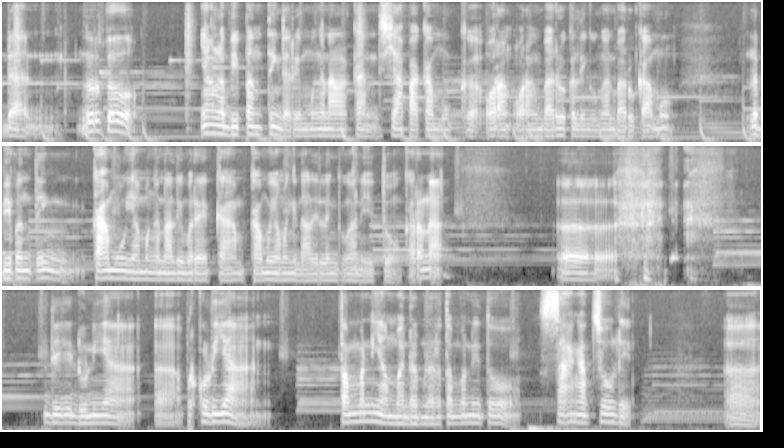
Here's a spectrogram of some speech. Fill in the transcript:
Dan menurutku yang lebih penting dari mengenalkan siapa kamu ke orang-orang baru ke lingkungan baru kamu lebih penting kamu yang mengenali mereka kamu yang mengenali lingkungan itu. Karena uh, di dunia uh, perkuliahan temen yang benar-benar temen itu sangat sulit. Eh,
